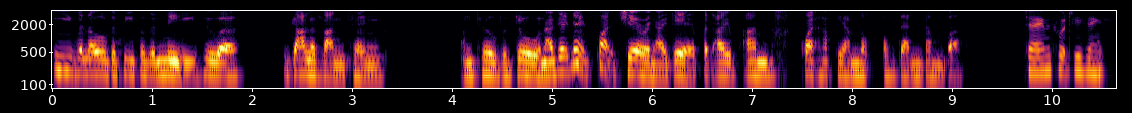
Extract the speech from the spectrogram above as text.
even older people than me who are gallivanting until the dawn. I don't know it's quite a cheering idea but i i'm quite happy i'm not of their number. James what do you think?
